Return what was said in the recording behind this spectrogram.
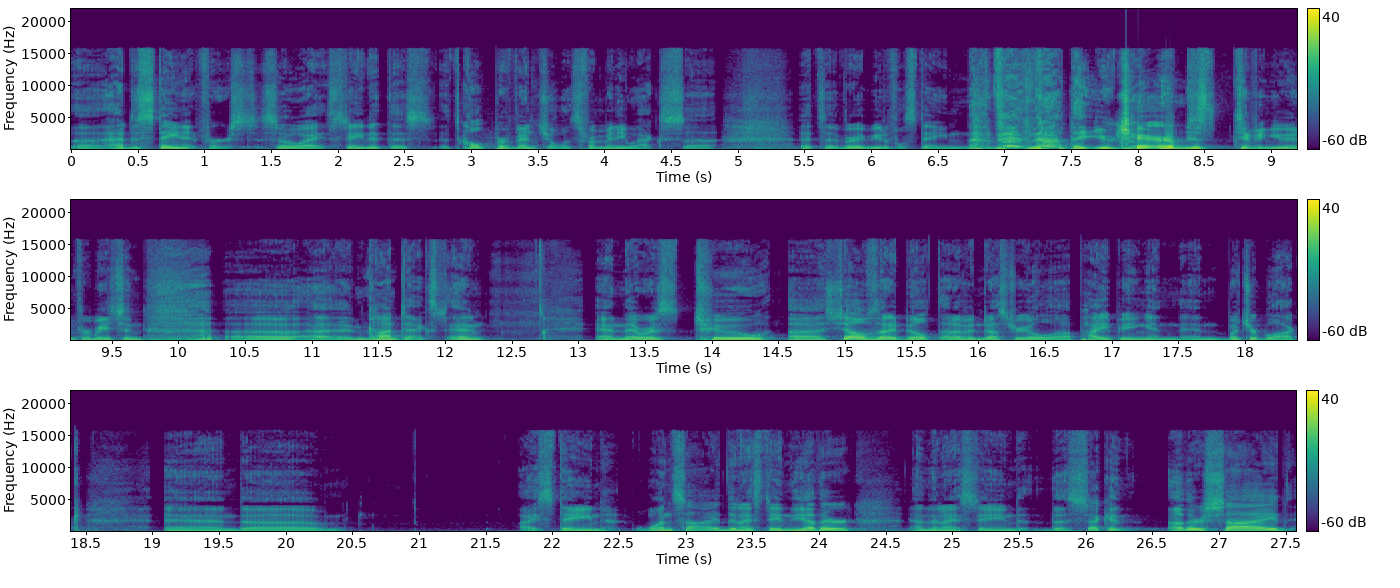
uh, had to stain it first. So I stained it this. It's called Provincial. It's from Minwax. Uh, it's a very beautiful stain. Not that you care. I'm just giving you information uh, in context. And and there was two uh, shelves that I built out of industrial uh, piping and and butcher block, and um, I stained one side, then I stained the other, and then I stained the second other side,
